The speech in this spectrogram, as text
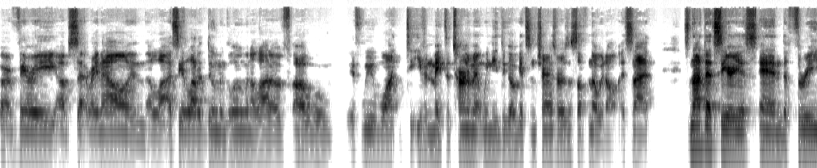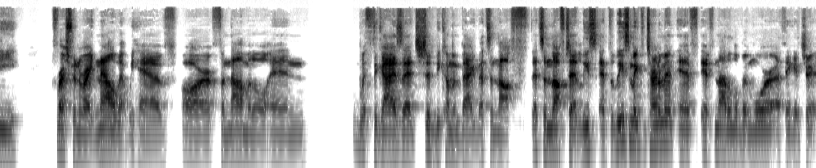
are very upset right now, and a lot. I see a lot of doom and gloom and a lot of uh, well, if we want to even make the tournament, we need to go get some transfers and stuff. No, we don't. It's not. It's not that serious. And the three freshmen right now that we have are phenomenal, and with the guys that should be coming back, that's enough. That's enough to at least at the least make the tournament. If if not a little bit more, I think a tra-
